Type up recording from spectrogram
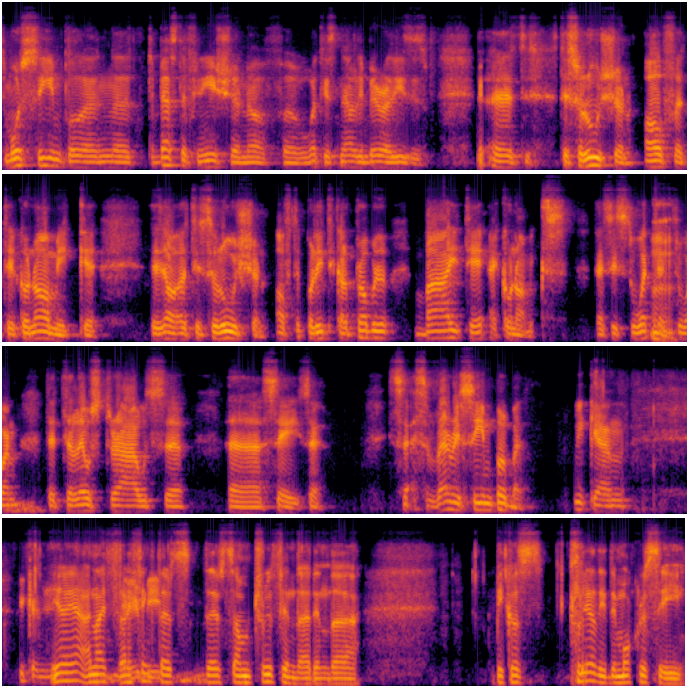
the most simple and uh, the best definition of uh, what is neoliberalism, uh, the solution of the economic, uh, the solution of the political problem by the economics. That is what mm. the one that Leo Strauss uh, says. It's, it's, very simple, but we can, we can. Yeah, yeah, and I, th I think there's there's some truth in that in the because clearly democracy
